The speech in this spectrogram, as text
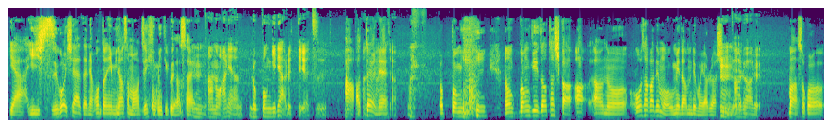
いやーいいすごい試合だったね。本当に皆様もぜひ見てください、うん、あのあれや六本木であるっていうやつ。ああったよね。六本木 六本木と確かああの大阪でも梅田でもやるらしいんで、うんあるある。まあそこ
